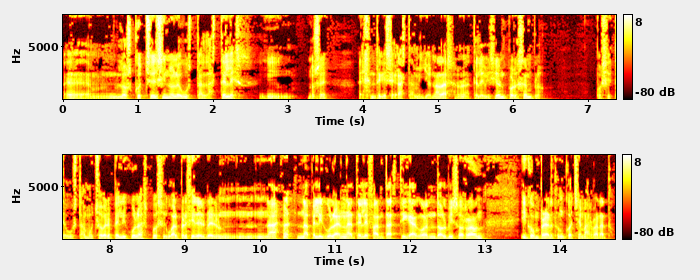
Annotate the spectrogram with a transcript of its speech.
em, los coches y no le gustan las teles. Y no sé, hay gente que se gasta millonadas en una televisión, por ejemplo. Pues si te gusta mucho ver películas, pues igual prefieres ver una, película en una tele fantástica con Dolby Surround y comprarte un coche más barato.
